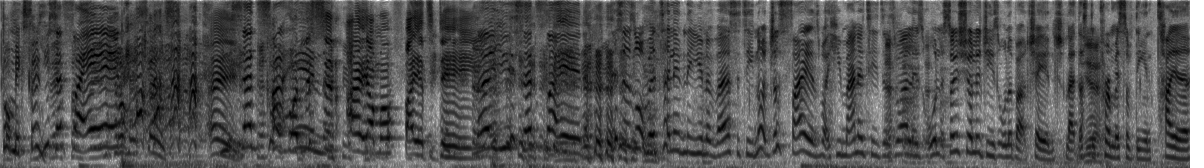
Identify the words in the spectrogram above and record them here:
Don't make sense. You said Don't something. make sense. Hey, You said come on, listen. I am on fire today. No, you said something. this is what we're telling the university, not just science, but humanities as well. Is all sociology is all about change. Like that's the Yeah. premise of the entire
